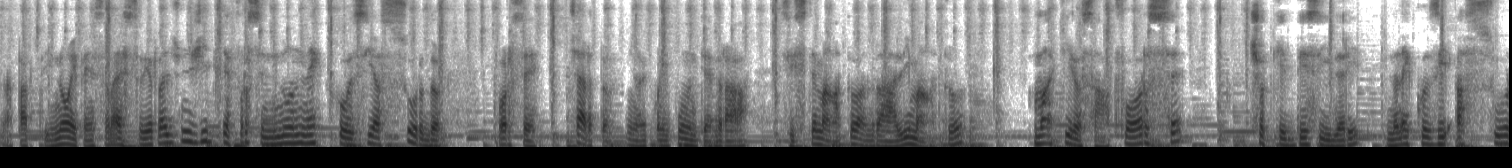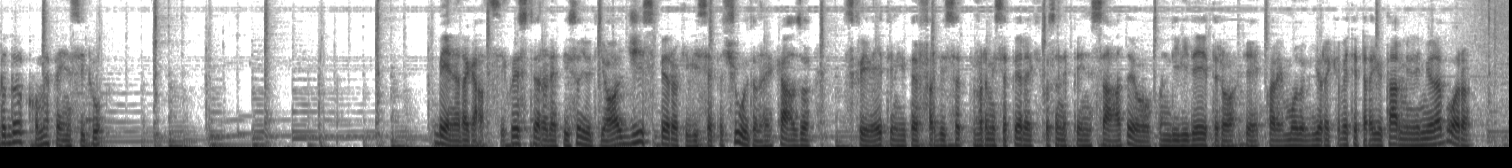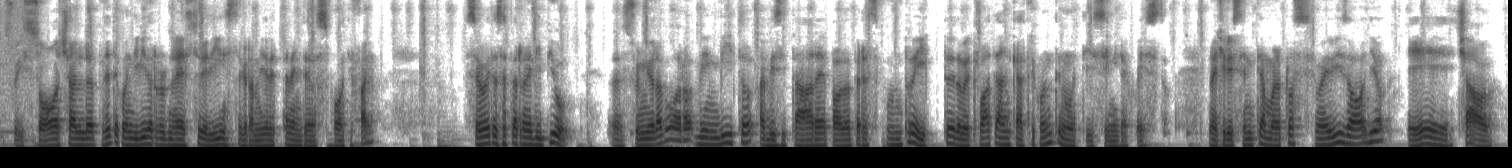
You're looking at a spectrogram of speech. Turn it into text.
una parte di noi pensava essere irraggiungibile forse non è così assurdo forse certo in alcuni punti andrà sistemato, andrà limato, ma chi lo sa, forse ciò che desideri non è così assurdo come pensi tu. Bene ragazzi, questo era l'episodio di oggi, spero che vi sia piaciuto, nel caso scrivetemi per farvi, farmi sapere che cosa ne pensate o condividetelo, che qual è il modo migliore che avete per aiutarmi nel mio lavoro, sui social, potete condividerlo nelle storie di Instagram direttamente da Spotify. Se volete saperne di più eh, sul mio lavoro vi invito a visitare paoloperes.it dove trovate anche altri contenuti simili a questo. Noi ci risentiamo al prossimo episodio e ciao!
